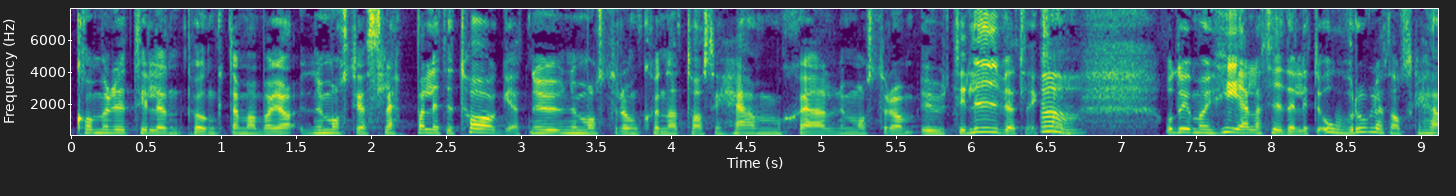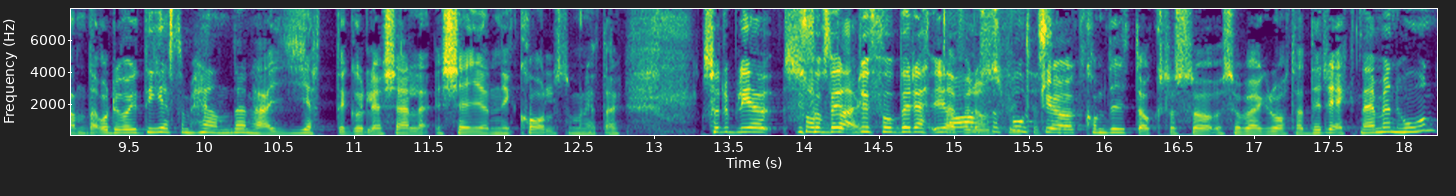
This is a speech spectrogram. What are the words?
kommer det till en punkt där man bara, ja, nu måste jag släppa lite taget. Nu, nu måste de kunna ta sig hem själv, nu måste de ut i livet liksom. Och då är man ju hela tiden lite orolig att något ska hända. Och det var ju det som hände den här jättegulliga tjej- tjejen Nicole, som hon heter. Så det blev så får be- starkt. du får berätta ja, för de så som fort jag kom dit också så, så började jag gråta direkt. Nej, men hon...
